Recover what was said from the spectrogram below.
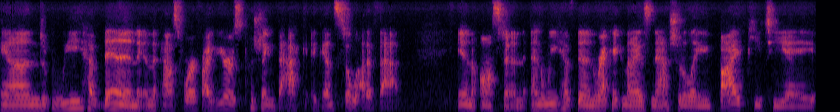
And we have been in the past four or five years pushing back against a lot of that in Austin. And we have been recognized nationally by PTA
